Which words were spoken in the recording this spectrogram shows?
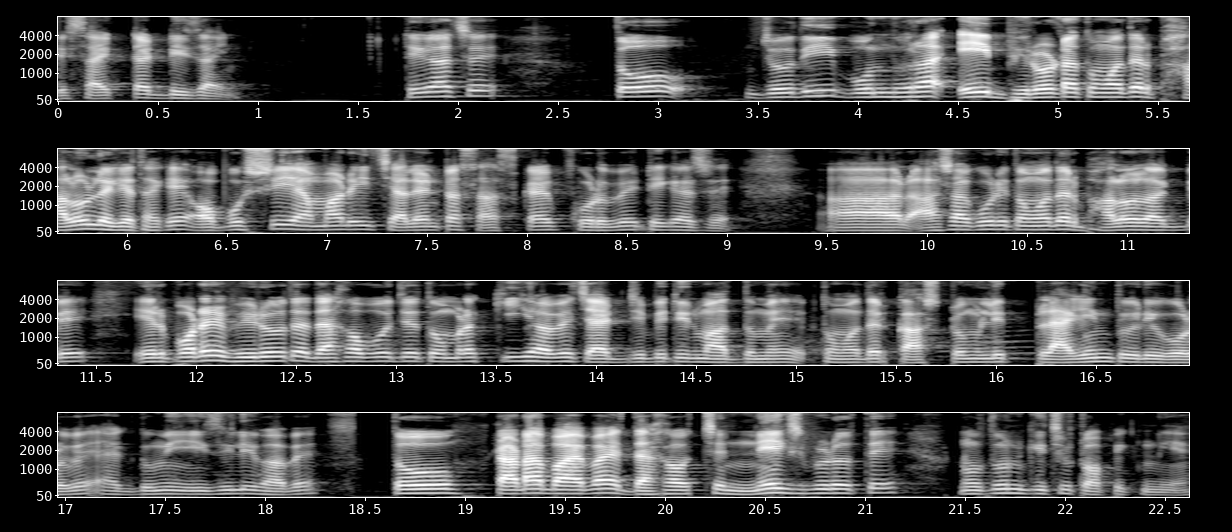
এই সাইটটার ডিজাইন ঠিক আছে? তো যদি বন্ধুরা এই ভিডিওটা তোমাদের ভালো লেগে থাকে, অবশ্যই আমার এই চ্যানেলটা সাবস্ক্রাইব করবে, ঠিক আছে? আর আশা করি তোমাদের ভালো লাগবে। এরপরের ভিডিওতে দেখাবো যে তোমরা কীভাবে চ্যাট জিবিটির মাধ্যমে তোমাদের কাস্টমলি প্ল্যাগিন তৈরি করবে, একদমই ইজিলিভাবে তো টাটা, বাই বাই, দেখা হচ্ছে নেক্সট ভিডিওতে নতুন কিছু টপিক নিয়ে।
